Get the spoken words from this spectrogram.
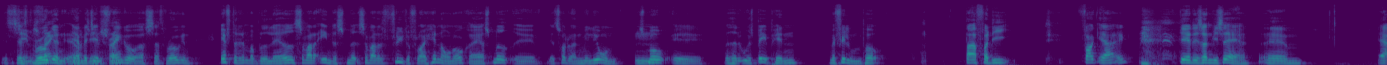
hedder, Seth James Rogen, Frank- ja, med James James Franco Franco. og Seth Rogen, efter den var blevet lavet, så var der en, der smed, så var der et fly, der fløj hen over Nordkorea og smed, øh, jeg tror det var en million Mm. små, øh, hvad hedder det, USB-pinde med filmen på. Bare fordi, fuck jer, ikke? Det er det sådan, vi ser jer. Øhm, ja,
